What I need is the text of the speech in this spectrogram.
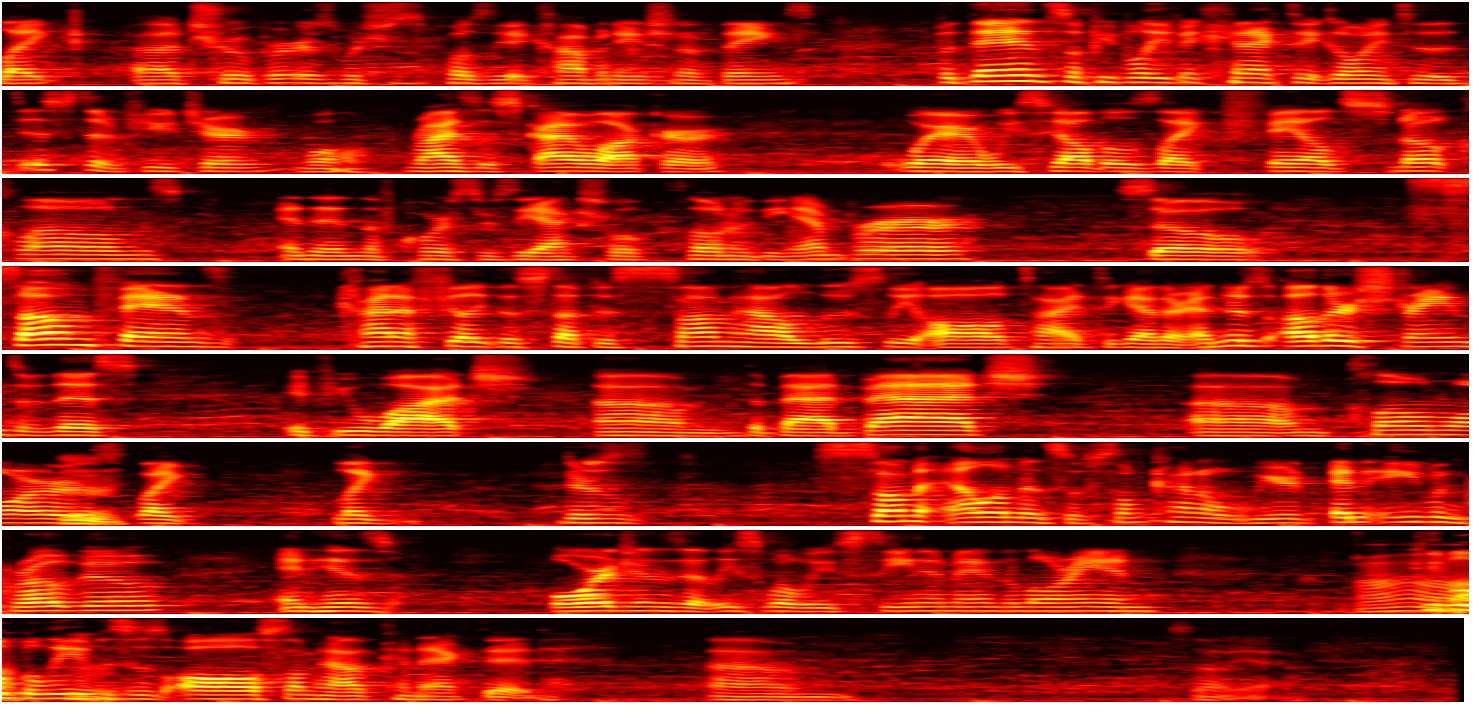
like uh, troopers, which is supposedly a combination of things. But then some people even connect it going to the distant future, well, Rise of Skywalker, where we see all those like failed Snoke clones, and then of course there's the actual clone of the Emperor. So some fans kind of feel like this stuff is somehow loosely all tied together. And there's other strains of this if you watch um, the Bad Batch, um, Clone Wars, like like there's some elements of some kind of weird, and even Grogu and his origins, at least what we've seen in Mandalorian, people Oh, believe hmm. this is all somehow connected. Um, so yeah,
